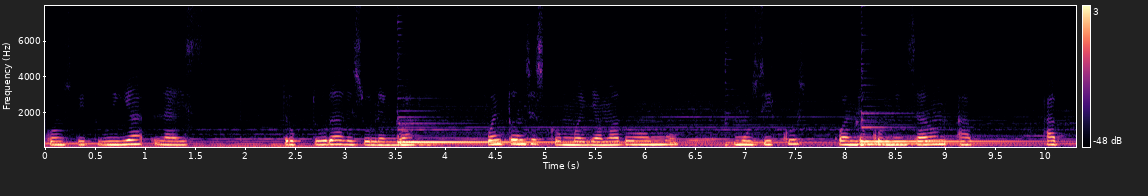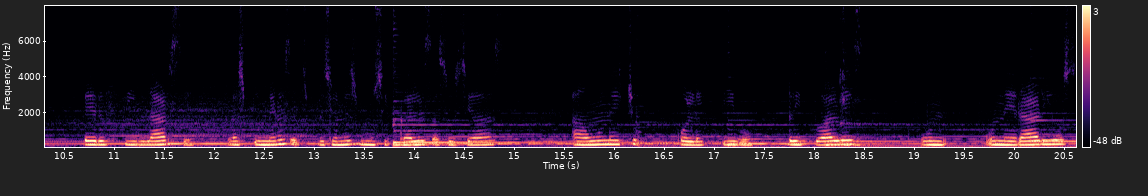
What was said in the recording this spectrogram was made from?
constituía la estructura de su lenguaje. Fue entonces como el llamado Homo musicus cuando comenzaron a, a perfilarse las primeras expresiones musicales asociadas a un hecho colectivo, rituales funerarios,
